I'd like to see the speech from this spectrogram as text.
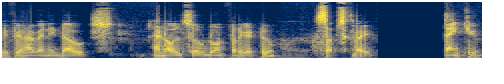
if you have any doubts and also don't forget to subscribe. Thank you.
